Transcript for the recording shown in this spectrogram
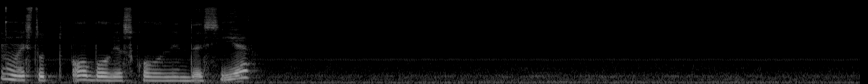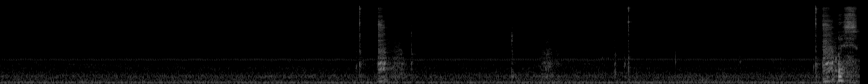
Ну, ось тут обов'язково він десь є. Ось,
